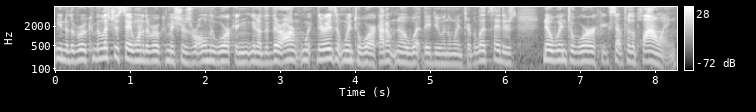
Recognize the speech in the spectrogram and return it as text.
you know, the road, let's just say one of the road commissioners are only working, you know, that there aren't, there isn't winter work. I don't know what they do in the winter, but let's say there's no winter work except for the plowing.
